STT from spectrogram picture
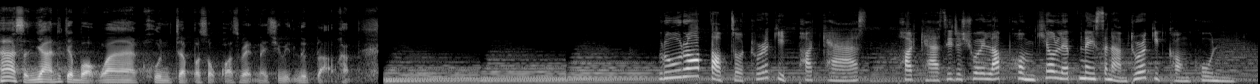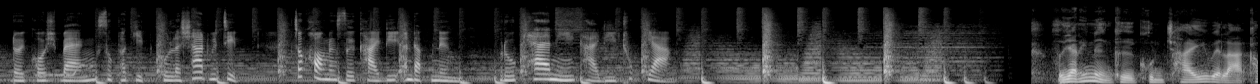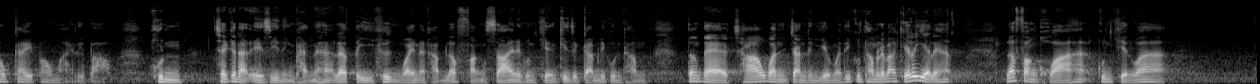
5 สัญญาณที่จะบอกว่าคุณจะประสบความสำเร็จในชีวิตหรือเปล่าครับ รู้รอบตอบโจทย์ธุรกิจพอดแคสต์พอดแคสต์ที่จะช่วยรับคมเขี้ยวเล็บในสนามธุรกิจของคุณ โดยโคชแบงค์สุภกิจคุลชาติวิจิต เจ้าของหนังสือขายดีอันดับหนึ่งรู้แค่นี้ขายดีทุกอย่าง สัญญาณที่1คือคุณใช้เวลาเข้าใกล้เป้าหมายหรือเปล่า คุณ ใช้กระดาษ A4 1แผ่นนะฮะแล้วตีครึ่งไว้นะครับ แล้วฝั่งซ้ายเนี่ยคุณเขียนกิจกรรมที่คุณทำตั้งแต่เช้าวันจันทร์ถึงเย็นวันที่คุณทำอะไรบ้างเขียนละเอียดเลยฮะแล้วฝั่งขวาฮะคุณเขียนว่า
